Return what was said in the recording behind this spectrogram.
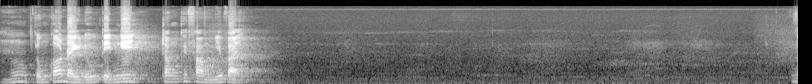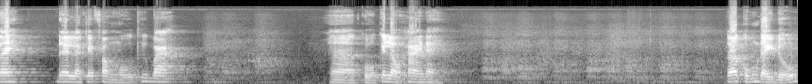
Ừ, cũng có đầy đủ tiện nghi trong cái phòng như vậy. Đây đây là cái phòng ngủ thứ ba à, của cái lầu 2 này nó cũng đầy đủ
